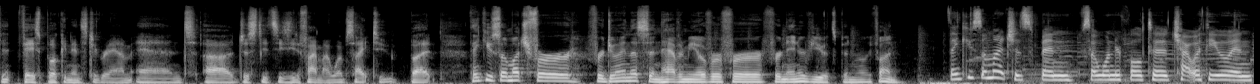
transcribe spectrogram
f- Facebook and Instagram, and uh, just it's easy to find my website too. But thank you so much for for doing this and having me over for for an interview. It's been really fun. Thank you so much. It's been so wonderful to chat with you and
